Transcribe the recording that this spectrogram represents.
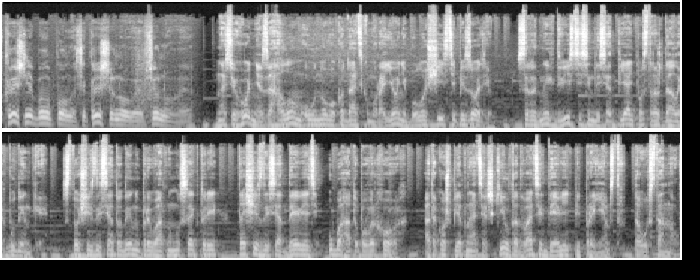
Крыш не было полностью, крыша новая, все новое. На сьогодні загалом у Новокодацькому районі було 6 епізодів. Серед них 275 постраждалих будинки, 161 у приватному секторі та 69 у багатоповерхових, а також 15 шкіл та 29 підприємств та установ.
